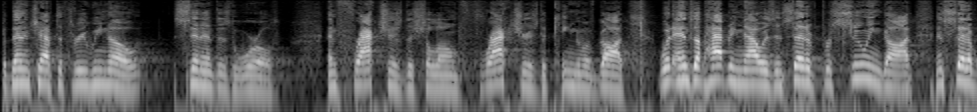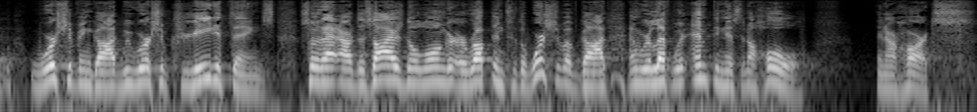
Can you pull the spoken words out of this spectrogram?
But then in chapter 3, we know sin enters the world and fractures the shalom, fractures the kingdom of God. What ends up happening now is instead of pursuing God, instead of worshiping God, we worship created things so that our desires no longer erupt into the worship of God and we're left with emptiness and a hole in our hearts.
